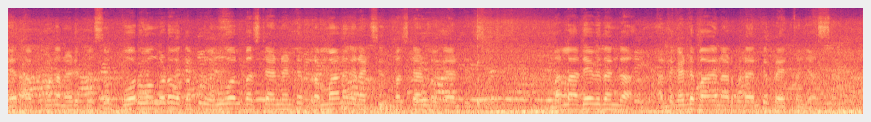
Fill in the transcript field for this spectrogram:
నేను తప్పకుండా నడిపిస్తాం. పూర్వం కూడా ఒకప్పుడు ఒంగోలు బస్ స్టాండ్ అంటే బ్రహ్మాండంగా నడిచింది. బస్ స్టాండ్ ఒకటి మళ్ళీ అదే విధంగా అంతకంటే బాగా నడపడానికి ప్రయత్నం చేస్తాను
